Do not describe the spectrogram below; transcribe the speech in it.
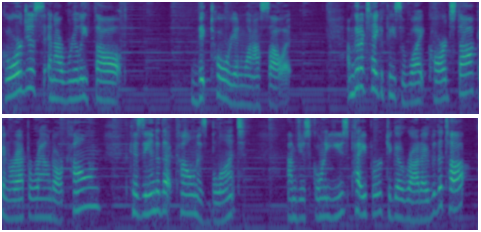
gorgeous, and I really thought Victorian when I saw it. I'm going to take a piece of white cardstock and wrap around our cone because the end of that cone is blunt. I'm just going to use paper to go right over the top.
